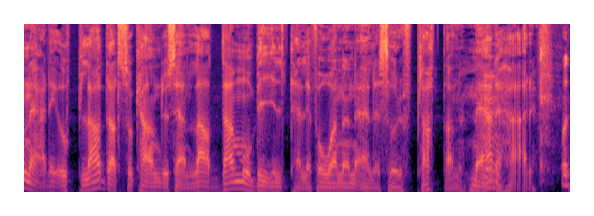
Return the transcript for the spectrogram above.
och när det är uppladdat så kan du sedan ladda mobiltelefonen eller surfplattan med mm. det här. Och,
